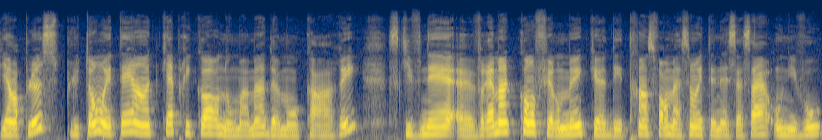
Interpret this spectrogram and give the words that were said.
Puis en plus, Pluton était en Capricorne au moment de mon carré, ce qui venait euh, vraiment confirmer que des transformations étaient nécessaires au niveau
